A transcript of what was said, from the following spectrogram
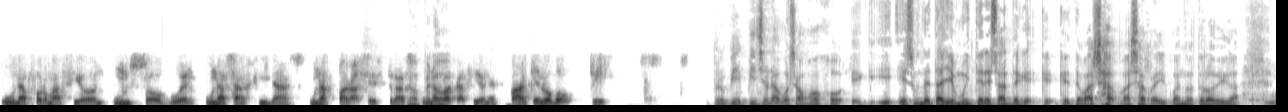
una formación, un software, unas anginas, unas pagas extras, unas vacaciones, para que luego, ¿qué? Pero piensa una cosa, Juanjo, y es un detalle muy interesante que, te vas a, vas a reír cuando te lo diga. Mm.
